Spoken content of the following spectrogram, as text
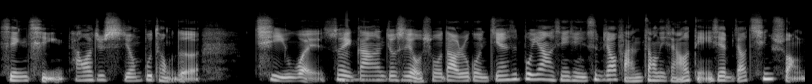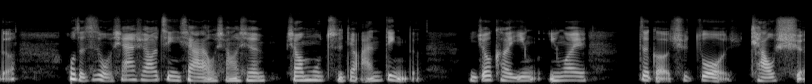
心情，它会去使用不同的气味。所以刚刚就是有说到，如果你今天是不一样的心情，你是比较烦躁，你想要点一些比较清爽的，或者是我现在需要静下来，我想要先消木质调安定的，你就可以因因为这个去做挑选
